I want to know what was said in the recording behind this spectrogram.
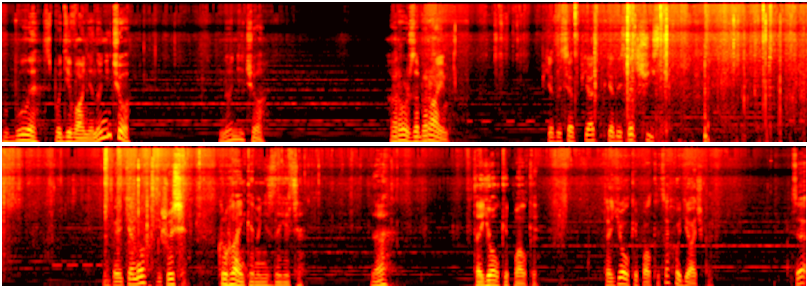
Були сподівання. Ну нічого. Ну нічого. Хорош, забираємо. 55-56. Витягнув і щось кругленьке, мені здається. Да? Та йолки-палки. Та йолки-палки, це ходячка. Це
